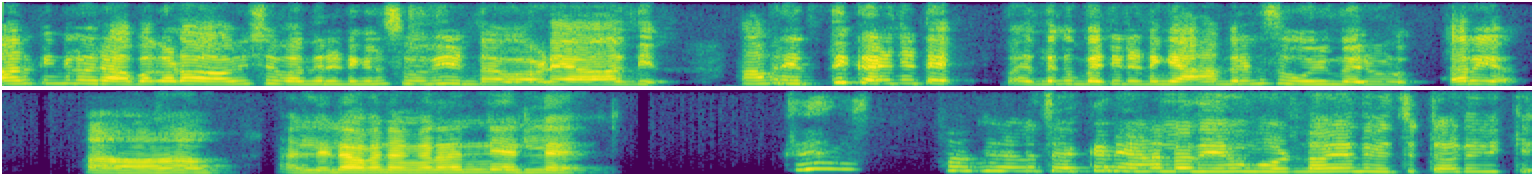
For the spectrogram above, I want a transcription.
ആർക്കെങ്കിലും ഒരു അപകടം ആവശ്യം വന്നിട്ടുണ്ടെങ്കിൽ സുതി ഉണ്ടാവും അവിടെ ആദ്യം. അവർ എത്തിക്കഴിഞ്ഞിട്ടേ എന്തെങ്കിലും പറ്റിയിട്ടുണ്ടെങ്കിൽ ആംബുലൻസ് പോലും വരുള്ളൂ. അറിയാം? ആ അല്ലല്ലോ അവൻ അങ്ങനെ തന്നെയല്ലേ? അങ്ങനെയുള്ള ചെക്കനെയാണല്ലോ ദൈവം കൊണ്ടുപോയെന്ന് വെച്ചിട്ടാണ് എനിക്ക്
